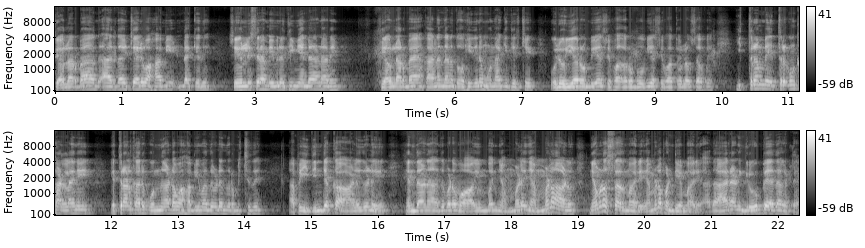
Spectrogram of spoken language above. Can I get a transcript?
സിഹാവുൽ അർബ ആരുതാ വെച്ചാൽ വഹാബി ഉണ്ടാക്കിയത്? ഷെയ്ഖുൽ ഇസ്ലാം ഇബിന് തീമിയന്റെതാണ് അറിയും. സിയാവുൽ അർബ കാരണം എന്താണ്? തോഹീദിനെ മൂന്നാക്കി തിരിച്ച് ഉലുഹിയ റുബിയ സിഫ റുബൂബിയ സിഫാത്തുൽ സഫ് ഇത്രയും ഇത്രക്കും കള്ളന് എത്ര ആൾക്കാർ കൊന്നുകാട്ട വഹാബി മതം ഇവിടെ നിർമ്മിച്ചത്? അപ്പോൾ ഇതിന്റെയൊക്കെ ആളുകൾ എന്താണ്? അത് ഇവിടെ വായുമ്പോൾ നമ്മൾ നമ്മളെ ആളും നമ്മളെ ഉസ്താദ്മാർ നമ്മളെ പണ്ഡിയന്മാർ ആരാണ്? ഗ്രൂപ്പ് ഏതാകട്ടെ?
